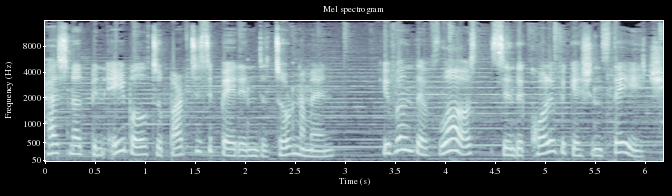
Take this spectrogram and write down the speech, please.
has not been able to participate in the tournament. Even they've lost since the qualification stage.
